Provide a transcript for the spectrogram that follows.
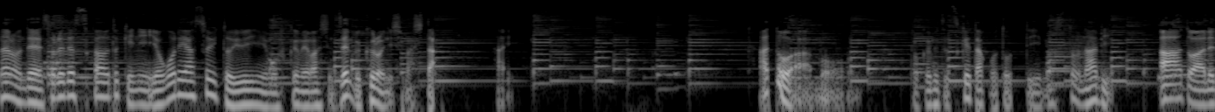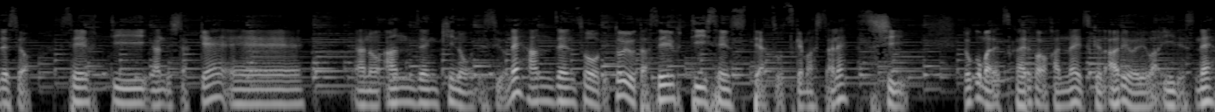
なので、それで使うときに汚れやすいという意味も含めまして、全部黒にしました。はい。あとはもう、特別つけたことって言いますと、ナビ。あ、あとはあれですよ。セーフティー、何でしたっけ？えー、あの、安全機能ですよね。安全装備。トヨタセーフティーセンスってやつをつけましたね。C。どこまで使えるかわかんないですけど、あるよりはいいですね。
